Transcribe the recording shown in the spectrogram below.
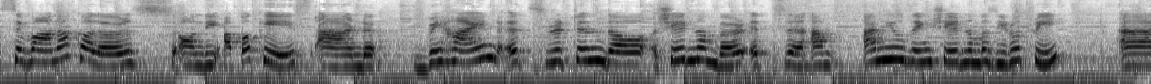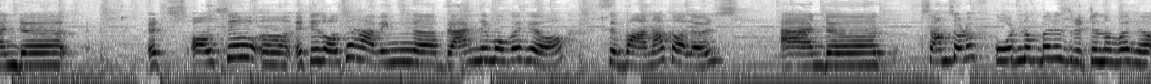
Sivanna colors on the uppercase and behind it's written the shade number. It's uh, I'm, I'm using shade number 03 and uh, it's also uh, it is also having brand name over here Sivanna colors. And uh, some sort of code number is written over here.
